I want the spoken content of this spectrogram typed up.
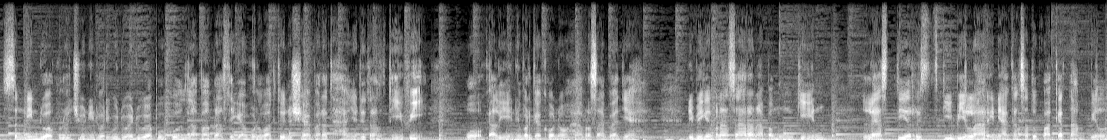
Senin 20 Juni 2022 pukul 18.30 waktu Indonesia Barat hanya di Trans TV. Wow, kali ini warga Konoha persahabat ya. Dibikin penasaran apa mungkin Lesti Rizky Bilar ini akan satu paket tampil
